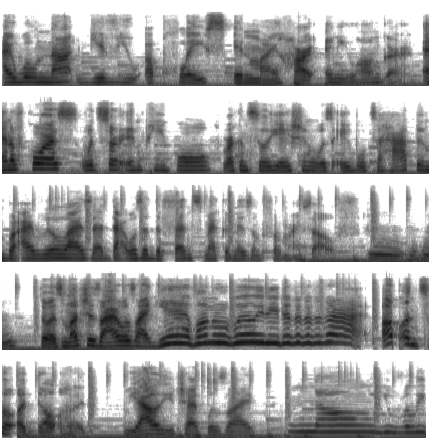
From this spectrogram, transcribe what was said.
I will not give you a place in my heart any longer. And of course, with certain people, reconciliation was able to happen, but I realized that that was a defense mechanism for myself. Mm-hmm. So as much as I was like, yeah, vulnerability, da, da, da, up until adulthood, reality check was like, no, you really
